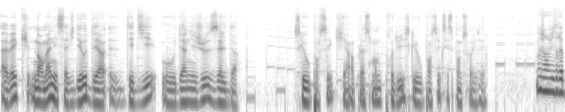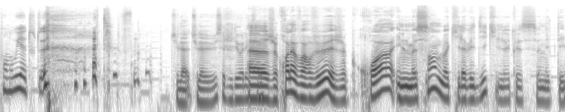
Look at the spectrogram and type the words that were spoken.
avec Norman et sa vidéo dé- dédiée au dernier jeu Zelda. Est-ce que vous pensez qu'il y a un placement de produit? Est-ce que vous pensez que c'est sponsorisé? Moi, j'ai envie de répondre oui à toutes. Tu l'as- tu l'avais vu cette vidéo, Alexandre? Euh, je crois l'avoir vu et je crois, il me semble qu'il avait dit qu'il- que ce n'était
